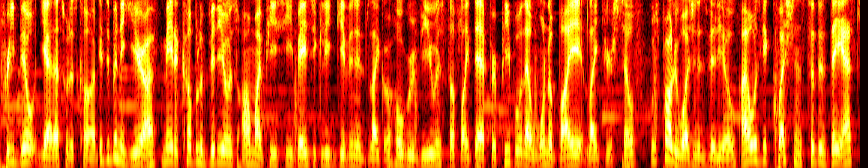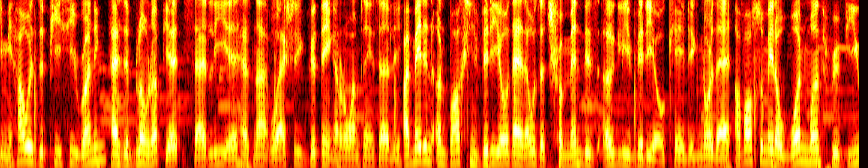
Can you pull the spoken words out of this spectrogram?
pre-built? Yeah, that's what it's called. It's been a year. I've made a couple of videos on my PC, basically giving it like a whole review and stuff like that for people that want to buy it like yourself, who's probably watching this video. I always get questions to this day asking me, how is the PC running? Has it blown up yet? Sadly, it has not. Well, actually, good thing. I don't know why I'm saying sadly. I've made an unboxing video that, that was a tremendous ugly video, okay? Ignore that. I've also made a one month review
